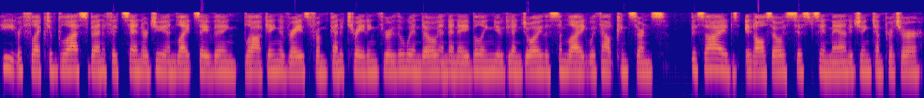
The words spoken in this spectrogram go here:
Heat reflective glass benefits energy and light saving, blocking of rays from penetrating through the window and enabling you to enjoy the sunlight without concerns. Besides, it also assists in managing temperature,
